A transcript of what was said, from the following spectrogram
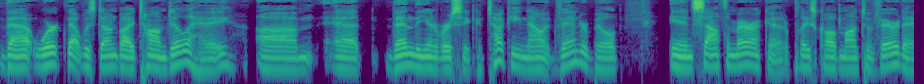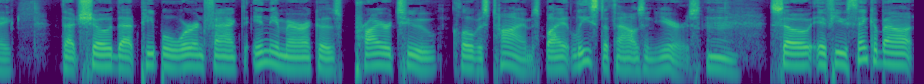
that work that was done by Tom Dillahay um, at then the University of Kentucky, now at Vanderbilt, in South America at a place called Monteverde that showed that people were in fact in the Americas prior to Clovis times by at least a thousand years. So if you think about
